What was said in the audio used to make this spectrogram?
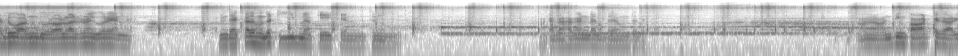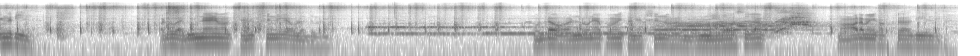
අඩු අනු දොරවල්ලට නම් ඉවර යන්නේ. මම දැක්කද හොඳ ටීම් එකක් ඒ කියන්නේ මෙතන ඉන්නේ. මට ගහගන්නත් බෑ උන්ට දැන්. අන්තිම පාර්ට් එක අරින්න තියෙනවා. අඩුව ඇදුන්නේ නැහැ නේ මගේ කනෙක්ෂන් එක අවුලක්ද මම පොඩ්ඩක් වන්න ඕනේ අපෝ මේ කනෙක්ෂන් මම මේ දවස්වල මාර මේකක් කරලා තියෙනවා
